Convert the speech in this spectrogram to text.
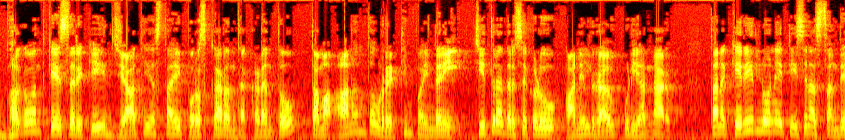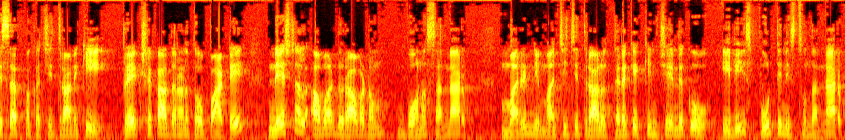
భగవంత్ కేసరికి జాతీయ స్థాయి పురస్కారం దక్కడంతో తమ ఆనందం రెట్టింపైందని చిత్ర దర్శకుడు అనిల్ రావిపూడి అన్నారు. తన కెరీర్లోనే తీసిన సందేశాత్మక చిత్రానికి ప్రేక్షకాదరణతో పాటే నేషనల్ అవార్డు రావడం బోనస్ అన్నారు. మరిన్ని మంచి చిత్రాలు తెరకెక్కించేందుకు ఇది స్ఫూర్తినిస్తుందన్నారు.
